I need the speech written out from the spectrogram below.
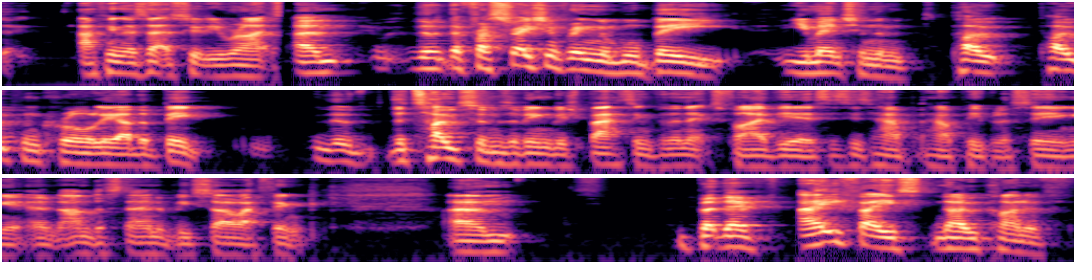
I, I think that's absolutely right. Um, the, the frustration for England will be you mentioned them. Pope, Pope and Crawley are the big the, the totems of English batting for the next five years. This is how, how people are seeing it, and understandably so, I think. Um, but they've a faced no kind of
